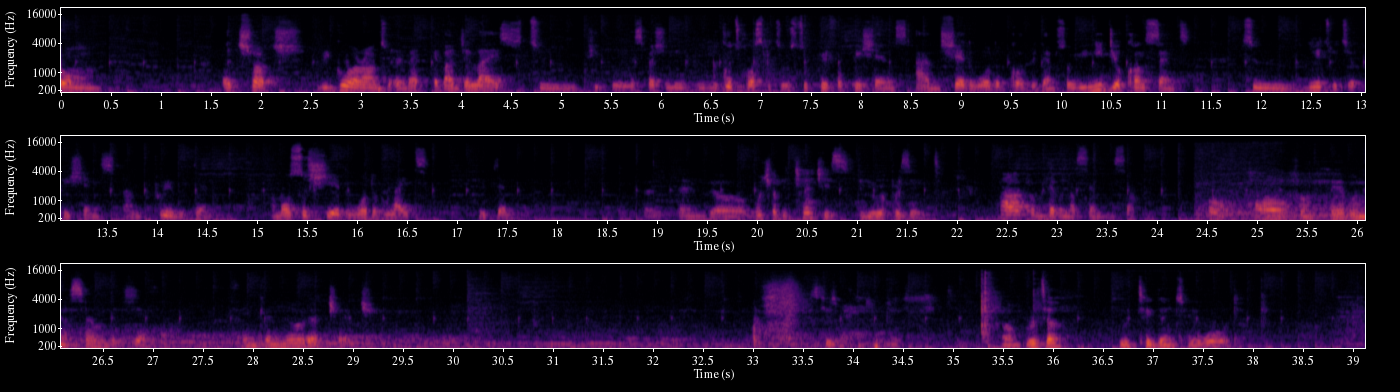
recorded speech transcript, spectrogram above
From a church. We go around to eva- evangelize to people, especially we go to hospitals to pray for patients and share the word of God with them. So we need your consent to meet with your patients and pray with them and also share the word of light with them. Okay. And uh, which of the churches do you represent? Power from Heaven Assembly, sir. Oh, Power from Heaven Assemblies. Yes, sir. I think I know that church. Excuse me. Um, Rita, you will take them to the ward.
